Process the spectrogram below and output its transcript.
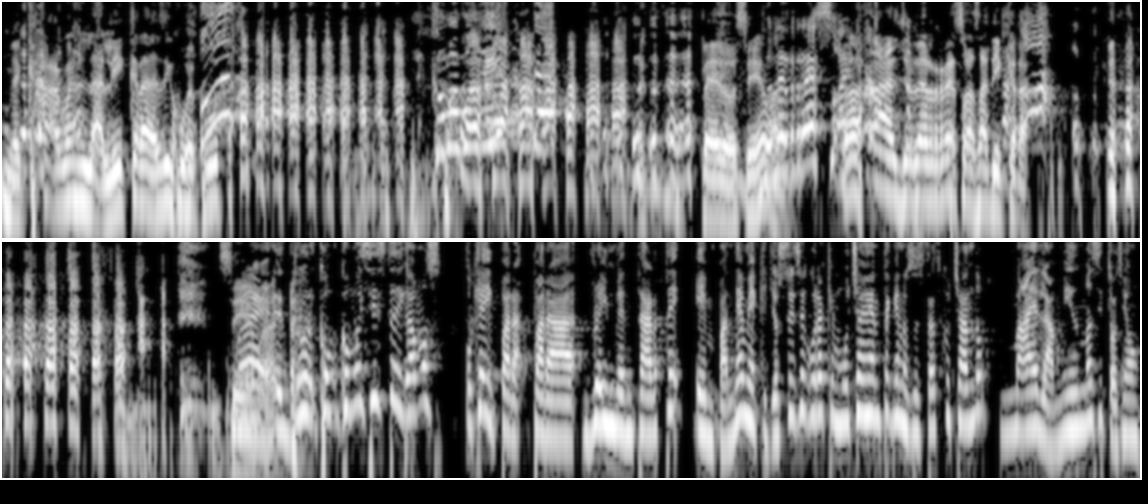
Me cago en la licra de ese hijo de puta. ¿Cómo pudiste? Pero sí, Yo le rezo a él. Yo le rezo a esa licra. Sí, Mae, mae. es duro. ¿Cómo, cómo hiciste, digamos, ok, para, para reinventarte en pandemia? Que yo estoy segura que mucha gente que nos está escuchando, mae, la misma situación.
